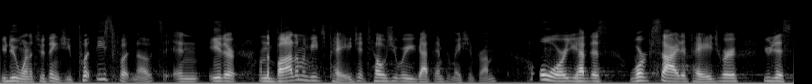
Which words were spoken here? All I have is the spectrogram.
you do one of two things. You put these footnotes in either on the bottom of each page, it tells you where you got the information from, or you have this works cited page where you just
